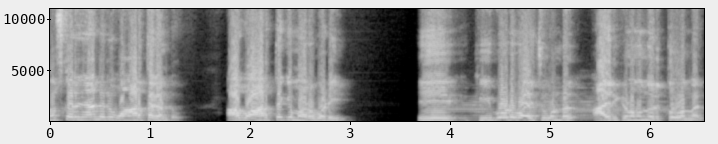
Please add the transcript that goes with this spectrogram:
നമസ്കാരം ഞാനൊരു വാർത്ത കണ്ടു. ആ വാർത്തയ്ക്ക് മറുപടി ഈ കീബോർഡ് വായിച്ചുകൊണ്ട് ആയിരിക്കണമെന്നൊരു തോന്നൽ.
